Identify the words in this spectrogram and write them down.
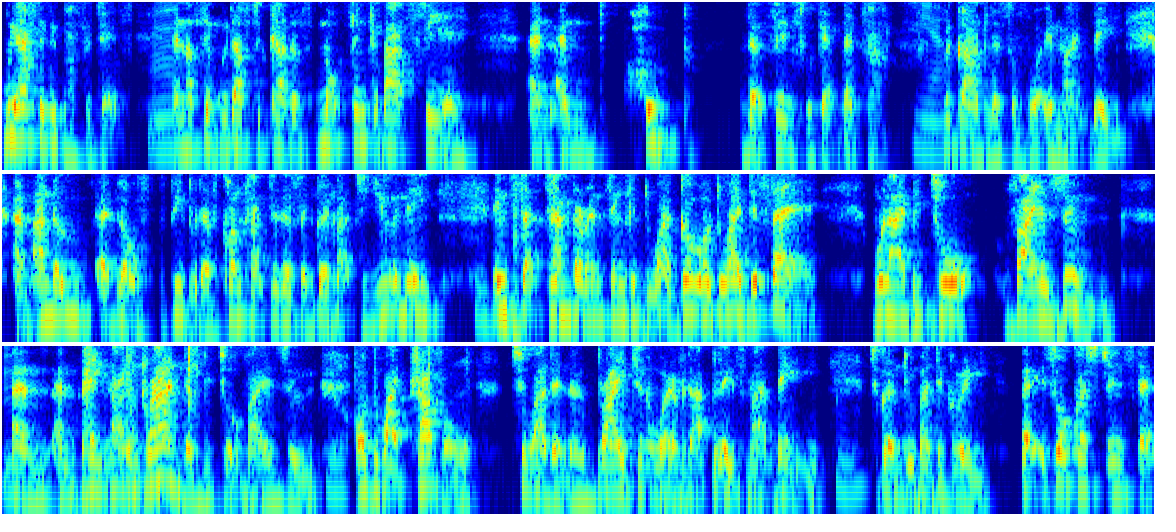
we have to be positive. Mm. and I think we'd have to kind of not think about fear and and hope that things will get better, yeah. regardless of what it might be. Um, I know a lot of people that have contacted us and going back to uni mm-hmm. in September and thinking, do I go or do I defer? Will I be taught via Zoom mm-hmm. um, and pay nine grand and be taught via Zoom? Mm-hmm. Or do I travel to, I don't know, Brighton or wherever that place might be mm. to go and do my degree? But it's all questions that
